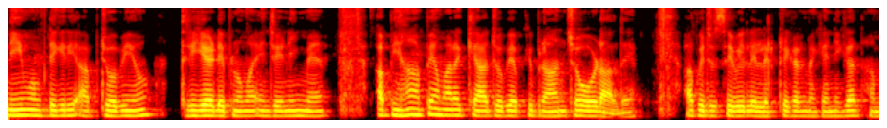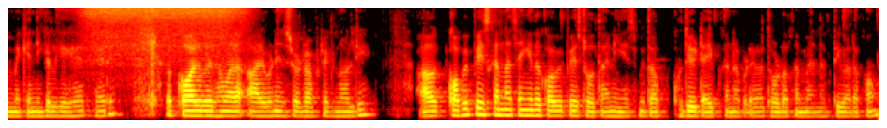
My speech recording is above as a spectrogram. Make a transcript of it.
नेम ऑफ़ डिग्री आप जो भी हो थ्री ईयर डिप्लोमा इंजीनियरिंग में है। अब यहाँ पे हमारा क्या, जो भी आपकी ब्रांच हो, वो डाल दें। आपके जो सिविल इलेक्ट्रिकल मैकेनिकल हम मैकेनिकल के कह रहे हैं। कॉलेज हमारा urban institute of technology copy paste करना चाहेंगे तो कॉपी पेस्ट होता नहीं है, इसमें तो आप खुद ही टाइप करना पड़ेगा, थोड़ा सा मेहनती वाला फॉर्म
